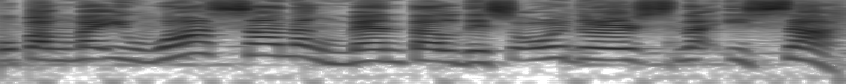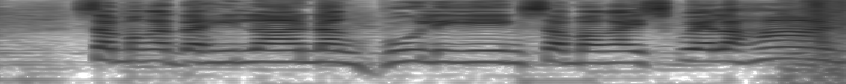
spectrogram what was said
upang maiwasan ang mental disorders na isa sa mga dahilan ng bullying sa mga eskwelahan.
